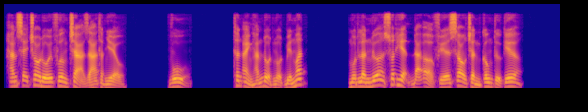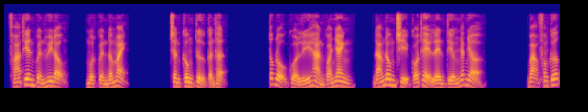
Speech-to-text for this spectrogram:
hắn sẽ cho đối phương trả giá thật nhiều. Vụ. Thân ảnh hắn đột ngột biến mất. Một lần nữa xuất hiện đã ở phía sau Trần Công Tử kia. Phá thiên quyền huy động, một quyền đấm mạnh. Trần Công Tử cẩn thận. Tốc độ của Lý Hàn quá nhanh, đám đông chỉ có thể lên tiếng nhắc nhở. Bạo phong cước.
